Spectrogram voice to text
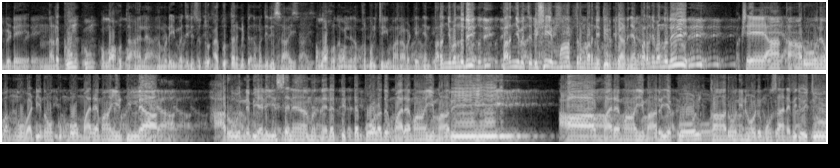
ഇവിടെ നടക്കും. അള്ളാഹു താല നമ്മുടെ ഈ മജലിസ് അകുത്തരം കിട്ടുന്ന മജലിസായി അള്ളാഹു നമ്മിൽ കബൂൽ ചെയ്യുമാറാവട്ടെ. ഞാൻ പറഞ്ഞു വന്നത് പറഞ്ഞു വെച്ച വിഷയം മാത്രം പറഞ്ഞു തീർക്കുകയാണ്. ഞാൻ പറഞ്ഞു വന്നത് പക്ഷേ ആ കാറൂന് വന്നു വടി നോക്കുമ്പോ മരമായിട്ടില്ല. ഹാറൂൻ നബി അലൈഹിസ്സലാം നിലത്തിട്ടപ്പോൾ അത് മരമായി മാറി. ആ മരമായി മാറിയപ്പോൾ കാറൂനിനോട് മൂസാ നബി ചോദിച്ചു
